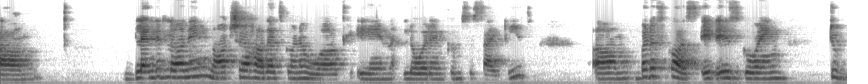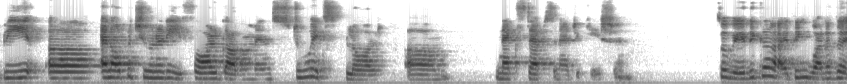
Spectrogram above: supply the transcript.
um, blended learning, not sure how that's going to work in lower income societies. Um, but of course, it is going to be uh, an opportunity for governments to explore um, next steps in education. So, Vedika, I think one of the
